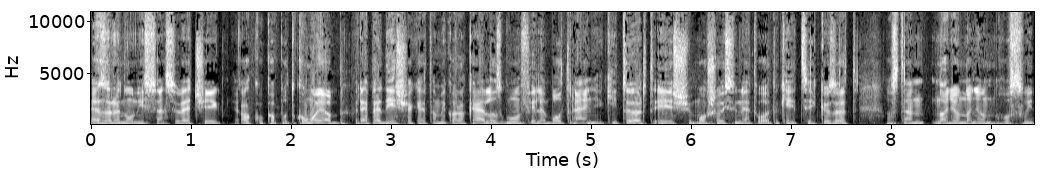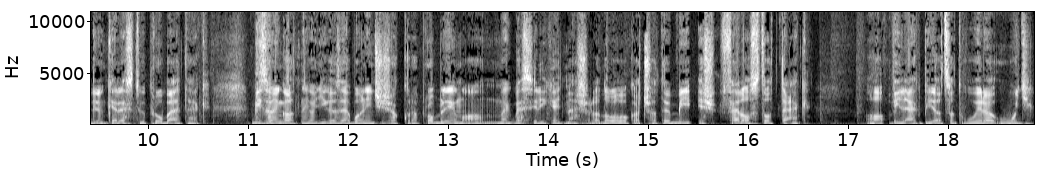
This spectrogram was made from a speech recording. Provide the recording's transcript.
Ez a Renault-Nissan szövetség akkor kapott komolyabb repedéseket, amikor a Carlos Gonféle botrány kitört, és mosolyszünet volt a két cég között. Aztán nagyon-nagyon hosszú időn keresztül próbálták bizonygatni, hogy igazából nincs is akkora probléma, megbeszélik egymással a dolgokat, stb. És felosztották a világpiacot újra úgy,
